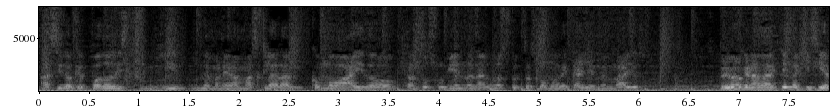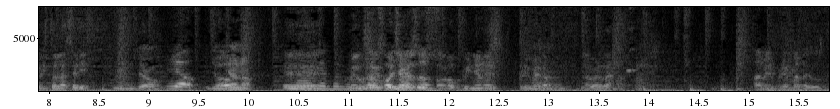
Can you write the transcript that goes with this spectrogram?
ha sido que puedo distinguir de manera más clara cómo ha ido tanto subiendo en algunos aspectos como decayendo en varios. Primero que nada, ¿quién aquí sí ha visto la serie? Mm, Yo. Yo. Yo, Yo no. Eh, No, yo tampoco. me joya, escuchar sus opiniones primero, la verdad. A mi prima le gusta.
